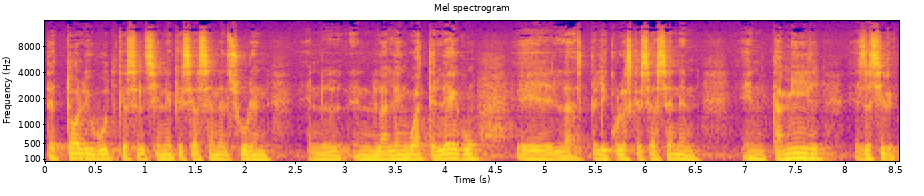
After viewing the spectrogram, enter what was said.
de Tollywood, que es el cine que se hace en el sur en, en, la lengua telegu, eh, las películas que se hacen en, en tamil, es decir,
